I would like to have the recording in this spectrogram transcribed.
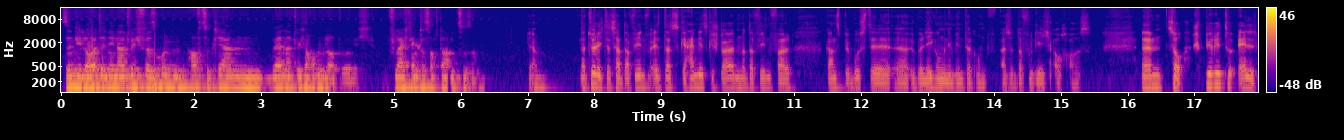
sind die Leute, die natürlich versuchen aufzuklären, werden natürlich auch unglaubwürdig. Vielleicht hängt das auch damit zusammen. Ja, natürlich, das hat auf jeden Fall das Geheimdienst gesteuert und hat auf jeden Fall ganz bewusste äh, Überlegungen im Hintergrund. Also davon gehe ich auch aus. Ähm, so, spirituell.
